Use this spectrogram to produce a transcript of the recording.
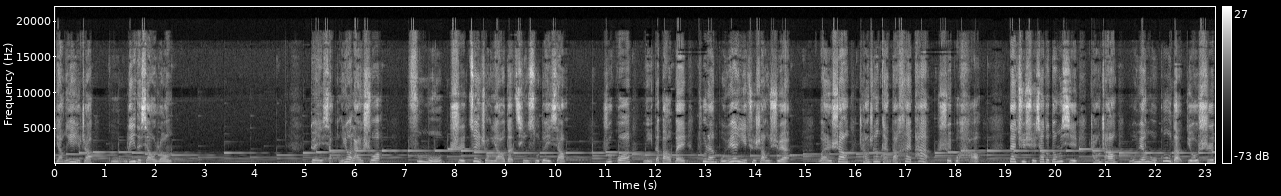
洋溢着鼓励的笑容。对小朋友来说，父母是最重要的倾诉对象。如果你的宝贝突然不愿意去上学，晚上常常感到害怕、睡不好，带去学校的东西常常无缘无故的丢失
